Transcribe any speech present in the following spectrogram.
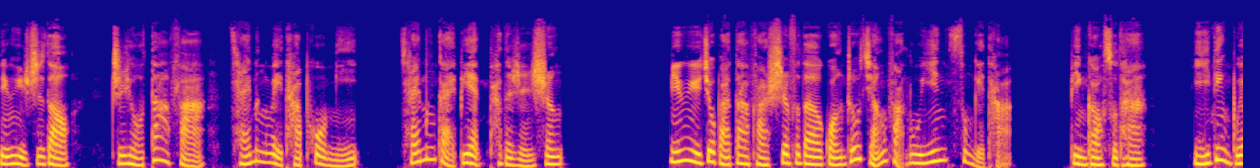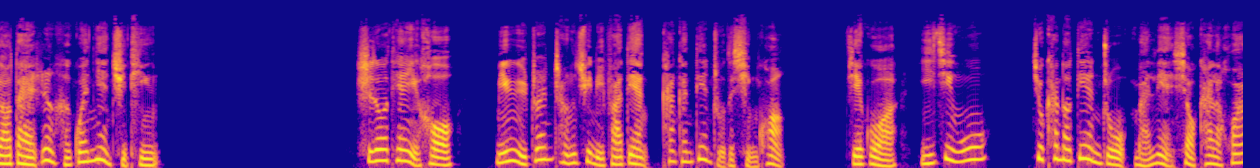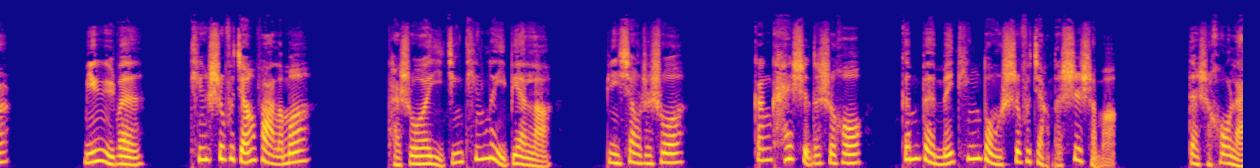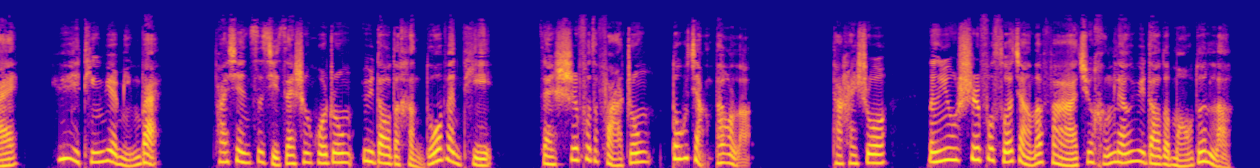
明宇知道，只有大法才能为他破迷，才能改变他的人生。明宇就把大法师傅的广州讲法录音送给他，并告诉他一定不要带任何观念去听。十多天以后，明宇专程去理发店看看店主的情况，结果一进屋。就看到店主满脸笑开了花，明宇问：“听师傅讲法了吗？”他说：“已经听了一遍了，并笑着说：‘刚开始的时候根本没听懂师傅讲的是什么，但是后来越听越明白，发现自己在生活中遇到的很多问题，在师傅的法中都讲到了。’他还说能用师傅所讲的法去衡量遇到的矛盾了。”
